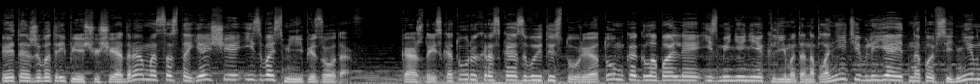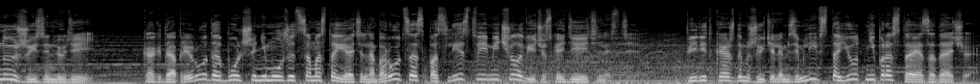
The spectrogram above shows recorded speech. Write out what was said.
Это животрепещущая драма, состоящая из восьми эпизодов, каждый из которых рассказывает историю о том, как глобальное изменение климата на планете влияет на повседневную жизнь людей, когда природа больше не может самостоятельно бороться с последствиями человеческой деятельности. Перед каждым жителем Земли встает непростая задача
